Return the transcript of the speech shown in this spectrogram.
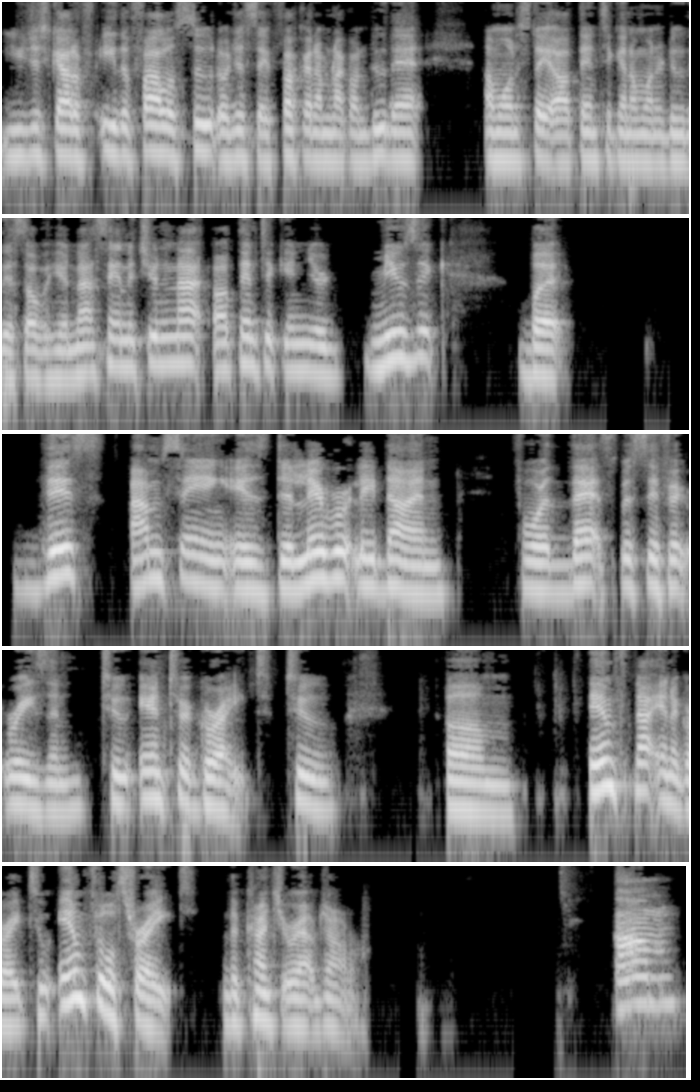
you just got to either follow suit or just say, fuck it, I'm not going to do that. I want to stay authentic and I want to do this over here. Not saying that you're not authentic in your music, but this I'm saying is deliberately done for that specific reason to integrate, to um, inf- not integrate, to infiltrate the country rap genre. Um,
